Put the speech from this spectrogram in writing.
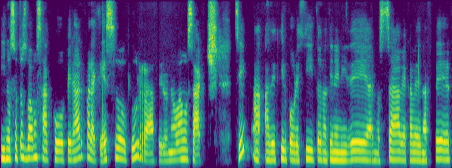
y nosotros vamos a cooperar para que eso ocurra, pero no vamos a, ¿sí? a, decir, pobrecito, no tiene ni idea, no sabe, acaba de nacer.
